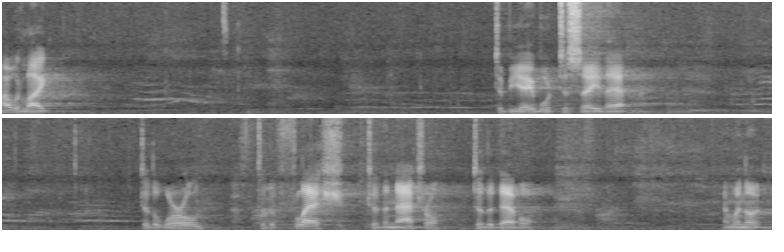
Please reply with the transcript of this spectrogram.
I would like to be able to say that to the world, to the flesh, to the natural, to the devil. And when the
